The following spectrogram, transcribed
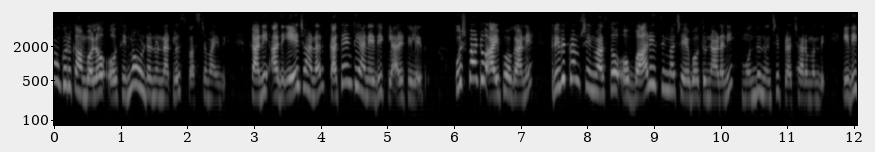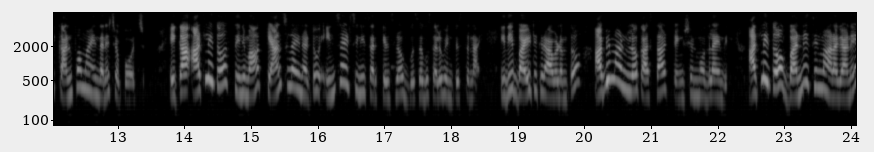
ముగ్గురు కాంబోలో ఓ సినిమా ఉండనున్నట్లు స్పష్టమైంది. కానీ అది ఏ జానర్ కథేంటి అనేది క్లారిటీ లేదు. పుష్ప టూ అయిపోగానే త్రివిక్రమ్ శ్రీనివాస్తో ఓ భారీ సినిమా చేయబోతున్నాడని ముందు నుంచి ప్రచారం ఉంది. ఇది కన్ఫర్మ్ అయిందని చెప్పవచ్చు. ఇక అట్లీతో సినిమా క్యాన్సిల్ అయినట్టు ఇన్సైడ్ సినీ సర్కిల్స్లో గుసగుసలు వినిపిస్తున్నాయి. ఇది బయటకు రావడంతో అభిమానుల్లో కాస్త టెన్షన్ మొదలైంది. అట్లీతో బన్నీ సినిమా అనగానే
